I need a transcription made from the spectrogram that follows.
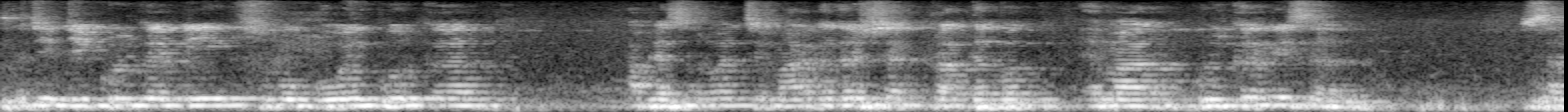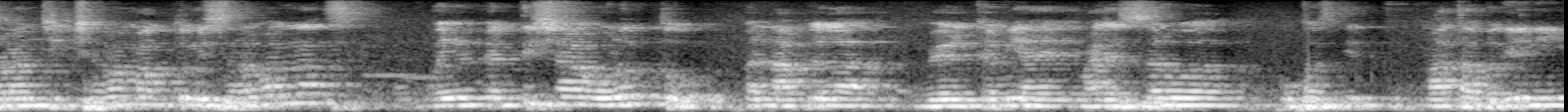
सचिनजी कुलकर्णी सुमुख गोविंदपूरकर आपल्या सर्वांचे मार्गदर्शक प्राध्यापक एम आर कुलकर्णी सर. सर्वांची क्षमा मागतो. मी सर्वांनाच व्यक्तिशः ओळखतो पण आपल्याला वेळ कमी आहे. माझ्या सर्व उपस्थित माता भगिनी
